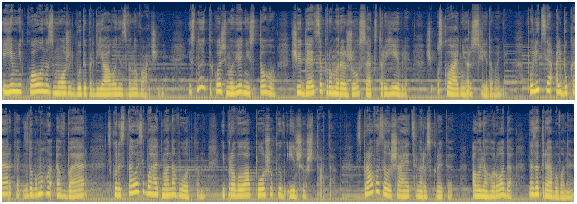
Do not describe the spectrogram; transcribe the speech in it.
і їм ніколи не зможуть бути пред'явлені звинувачення. Існує також ймовірність того, що йдеться про мережу секс-торгівлі, що ускладнює розслідування. Поліція Альбукерке за допомогою ФБР скористалася багатьма наводками і провела пошуки в інших штатах. Справа залишається нерозкритою, а винагорода незатребуваною.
